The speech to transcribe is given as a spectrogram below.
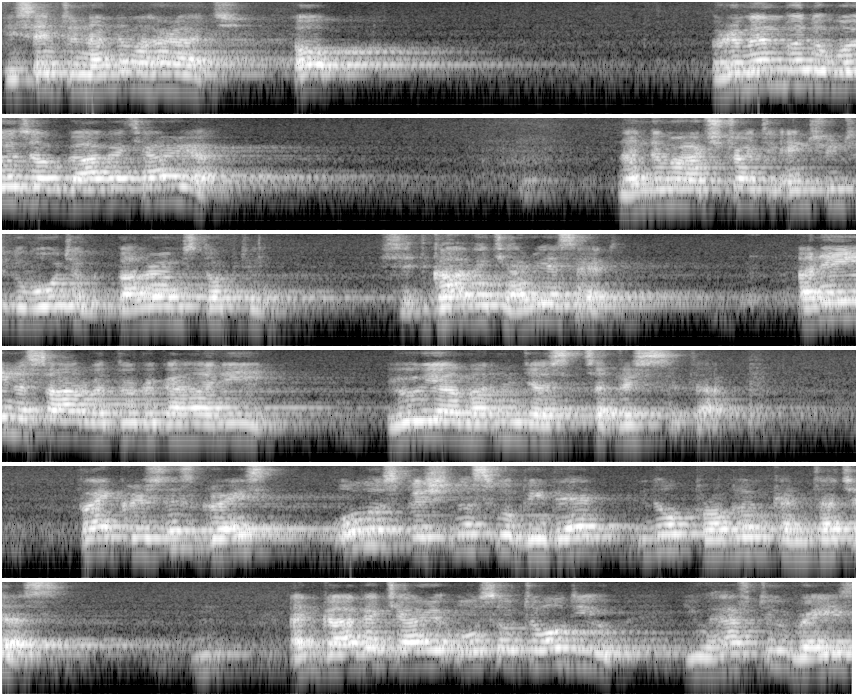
He said to Nanda Maharaj, Oh, remember the words of Gargacharya. Nanda Maharaj tried to enter into the water, but Balaram stopped him. He said, Gargacharya said, Anena sarva durgahani yuya manjas chadrisita. By Krishna's grace, all those auspiciousness will be there, no problem can touch us. And Gargacharya also told you, you have to raise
